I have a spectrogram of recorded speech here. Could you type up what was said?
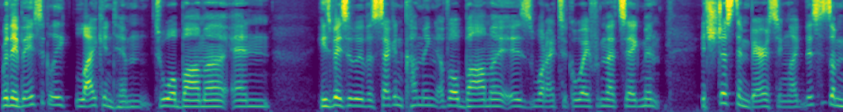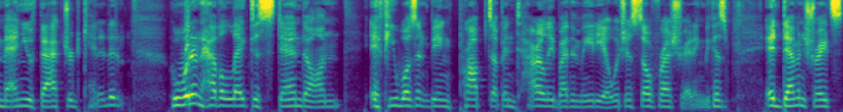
where they basically likened him to Obama and he's basically the second coming of Obama is what I took away from that segment. It's just embarrassing. Like, this is a manufactured candidate who wouldn't have a leg to stand on if he wasn't being propped up entirely by the media, which is so frustrating because it demonstrates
